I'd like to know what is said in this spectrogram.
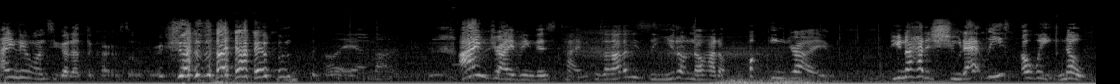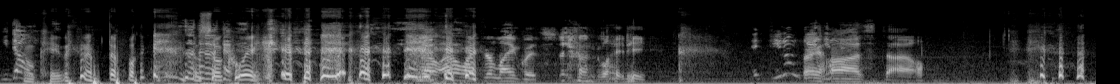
I knew once you got out the car it was over. That's why I was. I'm driving this time because obviously you don't know how to fucking drive. Do you know how to shoot at least? Oh wait, no, you don't. okay, then what the fuck? That's so quick. No, I don't like your language, young lady. If you don't Very get hostile. I'm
